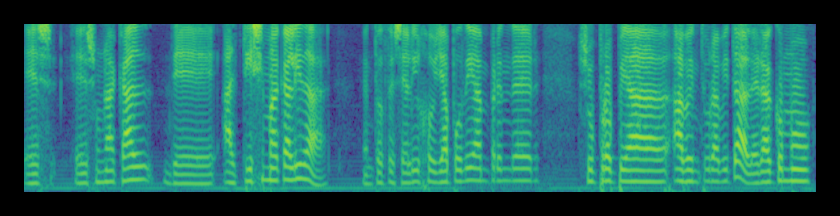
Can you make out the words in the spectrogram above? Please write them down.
es, es una cal de altísima calidad. Entonces el hijo ya podía emprender su propia aventura vital. Era como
